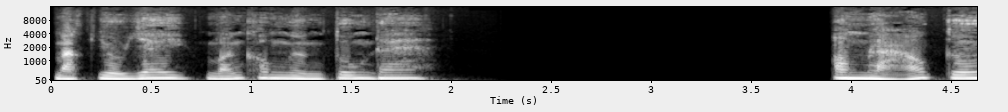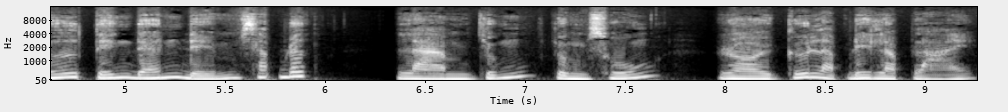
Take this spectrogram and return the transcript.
mặc dù dây vẫn không ngừng tuôn ra. Ông lão cứ tiến đến điểm sắp đứt, làm chúng trùng xuống, rồi cứ lặp đi lặp lại.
